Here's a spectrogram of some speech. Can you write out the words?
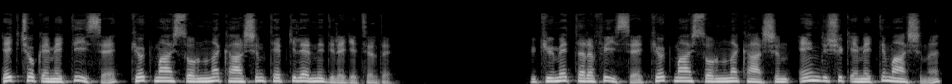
Pek çok emekli ise kök maaş sorununa karşın tepkilerini dile getirdi. Hükümet tarafı ise kök maaş sorununa karşın en düşük emekli maaşını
